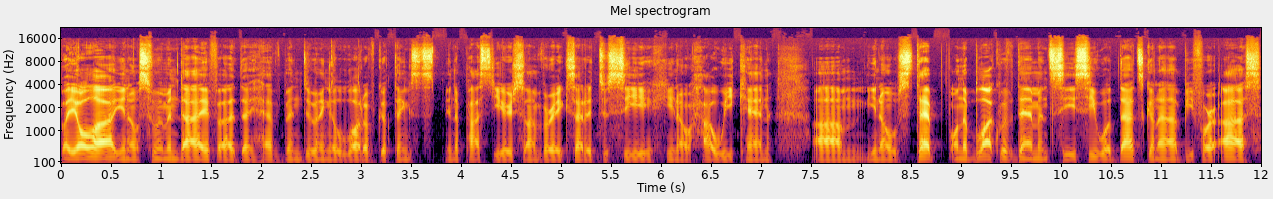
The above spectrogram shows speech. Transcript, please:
Biola, you know, swim and dive, uh, they have been doing a lot of good things in the past year. So I'm very excited to see, you know, how we can, um, you know, step on the block with them and see see what that's gonna be for us.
